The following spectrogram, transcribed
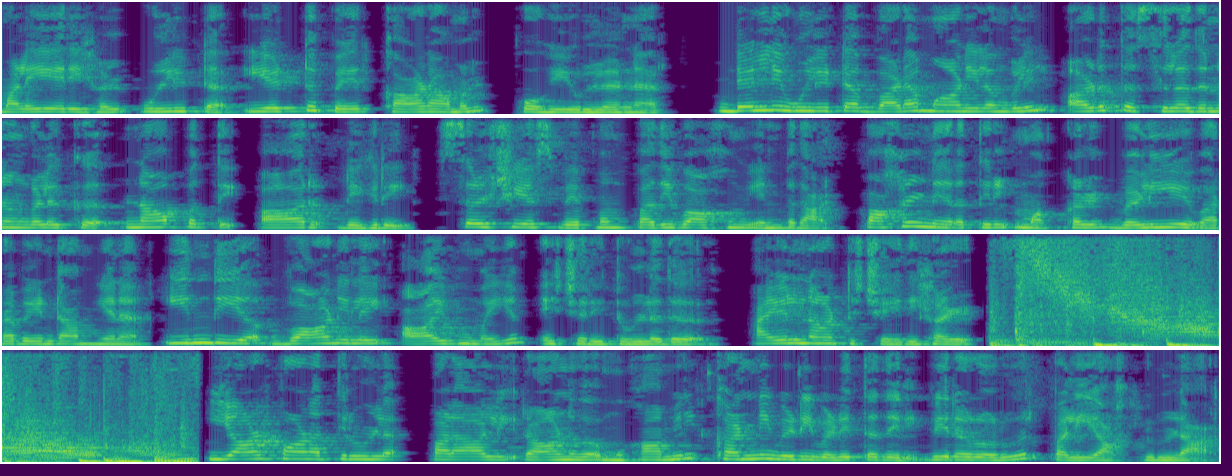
மலையேறிகள் உள்ளிட்ட எட்டு பேர் காணாமல் போகியுள்ளனர். டெல்லி உள்ளிட்ட வட மாநிலங்களில் அடுத்த சில தினங்களுக்கு நாற்பத்தி ஆறு டிகிரி செல்சியஸ் வெப்பம் பதிவாகும் என்பதால் பகல் நேரத்தில் மக்கள் வெளியே வர வேண்டாம் என இந்திய வானிலை ஆய்வு மையம் எச்சரித்துள்ளது. அயல்நாட்டுச் செய்திகள். யாழ்ப்பாணத்தில் உள்ள பலாலி ராணுவ முகாமில் வெடி வெடித்ததில் வீரர் ஒருவர் பலியாகியுள்ளார்.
